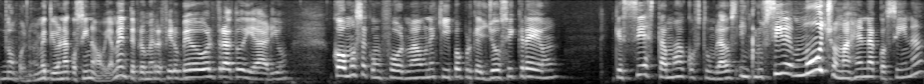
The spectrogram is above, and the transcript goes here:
no, pues no me he metido en la cocina, obviamente, pero me refiero, veo el trato diario, cómo se conforma un equipo, porque yo sí creo que sí estamos acostumbrados, inclusive mucho más en la cocina,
